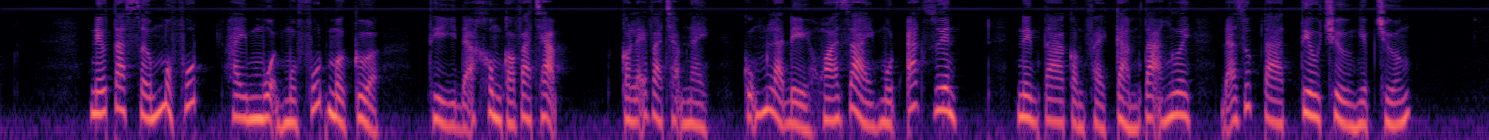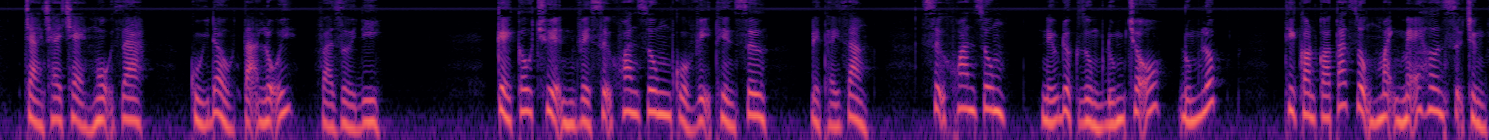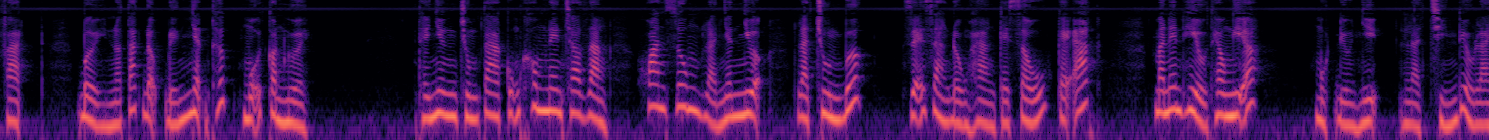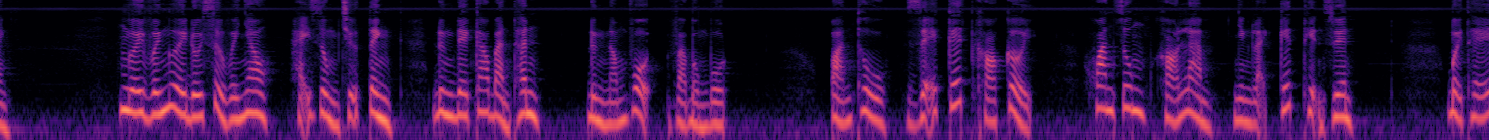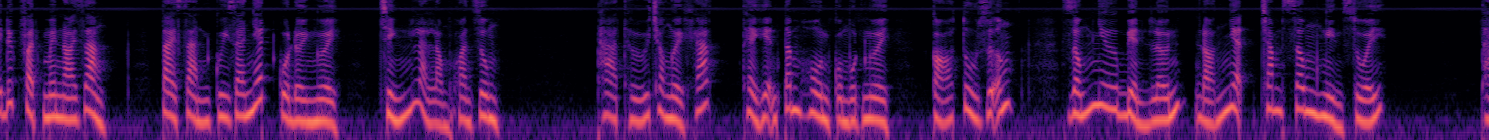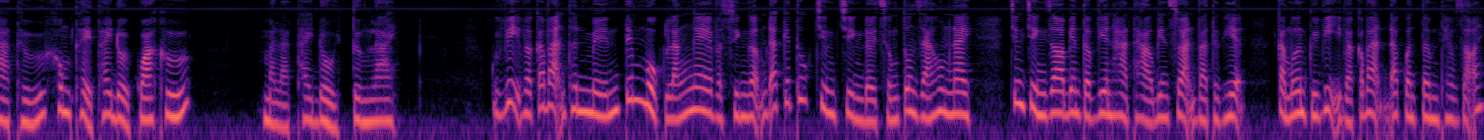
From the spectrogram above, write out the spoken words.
Nếu ta sớm một phút hay muộn một phút mở cửa thì đã không có va chạm. Có lẽ va chạm này cũng là để hóa giải một ác duyên, nên ta còn phải cảm tạ ngươi đã giúp ta tiêu trừ nghiệp chướng. Chàng trai trẻ ngộ ra, cúi đầu tạ lỗi và rời đi. Kể câu chuyện về sự khoan dung của vị thiền sư để thấy rằng sự khoan dung nếu được dùng đúng chỗ, đúng lúc thì còn có tác dụng mạnh mẽ hơn sự trừng phạt bởi nó tác động đến nhận thức mỗi con người. Thế nhưng chúng ta cũng không nên cho rằng khoan dung là nhân nhượng, là chùn bước, dễ dàng đồng hàng cái xấu, cái ác, mà nên hiểu theo nghĩa một điều nhịn là chín điều lành. Người với người đối xử với nhau, hãy dùng chữ tình, đừng đề cao bản thân, đừng nóng vội và bồng bột. Oán thù dễ kết khó cởi, khoan dung khó làm nhưng lại kết thiện duyên. Bởi thế Đức Phật mới nói rằng, tài sản quý giá nhất của đời người chính là lòng khoan dung. Tha thứ cho người khác thể hiện tâm hồn của một người có tu dưỡng, giống như biển lớn đón nhận trăm sông nghìn suối. Tha thứ không thể thay đổi quá khứ, mà là thay đổi tương lai. Quý vị và các bạn thân mến, tiết mục lắng nghe và suy ngẫm đã kết thúc chương trình đời sống tôn giáo hôm nay. Chương trình do biên tập viên Hà Thảo biên soạn và thực hiện. Cảm ơn quý vị và các bạn đã quan tâm theo dõi.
